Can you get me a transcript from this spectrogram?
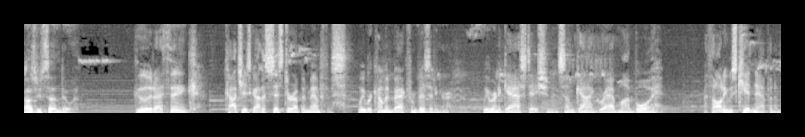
How's your son doing? Good, I think. Katjaa's got a sister up in Memphis. We were coming back from visiting her. We were in a gas station and some guy grabbed my boy. I thought he was kidnapping him.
